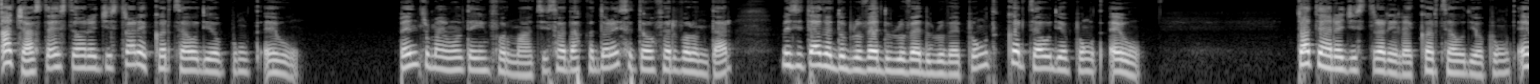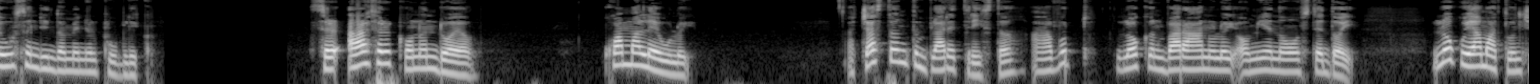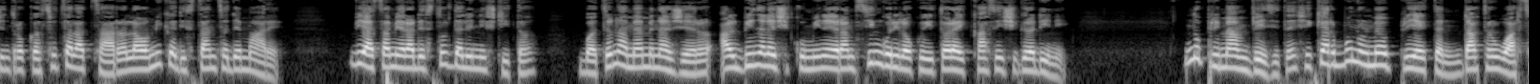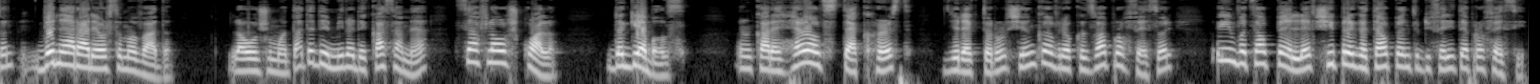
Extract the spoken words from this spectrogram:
Aceasta este o înregistrare Cărțiaudio.eu. Pentru mai multe informații sau dacă dorești să te oferi voluntar, vizitează www.cărțiaudio.eu. Toate înregistrările Cărțiaudio.eu sunt din domeniul public. Sir Arthur Conan Doyle Coama leului Această întâmplare tristă a avut loc în vara anului 1902, Locuiam atunci într-o căsuță la țară, la o mică distanță de mare. Viața mi era destul de liniștită. Bătrâna mea menajeră, albinele și cu mine eram singurii locuitori ai casei și grădinii. Nu primeam vizite și chiar bunul meu prieten, Dr. Watson, venea rare ori să mă vadă. La o jumătate de milă de casa mea se afla o școală, The Gables, în care Harold Stackhurst, directorul și încă vreo câțiva profesori îi învățau pe elevi și îi pregăteau pentru diferite profesii.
